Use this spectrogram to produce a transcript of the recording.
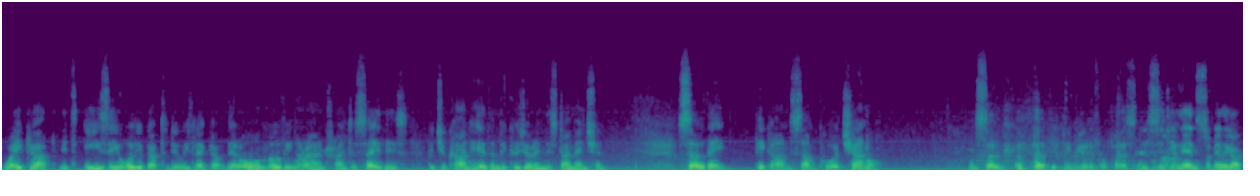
wake up. It's easy. All you've got to do is let go. They're all moving around trying to say this, but you can't hear them because you're in this dimension. So they pick on some poor channel. And so a perfectly beautiful person is sitting there and suddenly they go,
